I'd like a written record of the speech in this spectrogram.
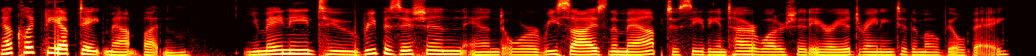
Now click the Update Map button. You may need to reposition and or resize the map to see the entire watershed area draining to the Mobile Bay.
